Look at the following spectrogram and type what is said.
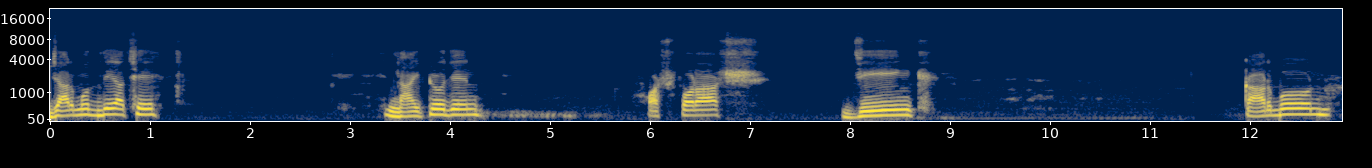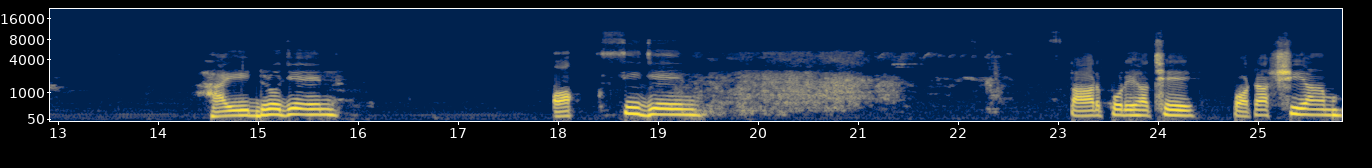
যার মধ্যে আছে nitrogen phosphorus zinc carbon hydrogen oxygen তারপরে আছে পটাশিয়াম।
